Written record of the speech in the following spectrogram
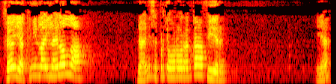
Saya yakini la ilaha illallah. Nah ini seperti orang-orang kafir. Ya,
